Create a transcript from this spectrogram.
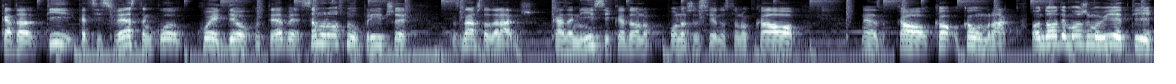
kada ti, kad si svestan ko, ko je gde oko tebe, samo na osnovu priče znaš šta da radiš. Kada nisi, kada ono, ponašaš se jednostavno kao, ne znam, kao, kao, kao u mraku. Onda ovde možemo vidjeti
